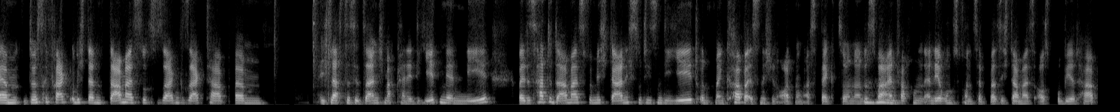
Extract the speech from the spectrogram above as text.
Ähm, du hast gefragt, ob ich dann damals sozusagen gesagt habe, ähm, ich lasse das jetzt sein, ich mache keine Diät mehr. Nee, weil das hatte damals für mich gar nicht so diesen Diät und mein Körper ist nicht in Ordnung Aspekt, sondern das mhm. war einfach ein Ernährungskonzept, was ich damals ausprobiert habe.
